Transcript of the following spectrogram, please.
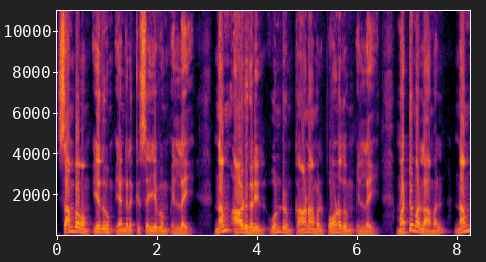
சம்பவம் எதுவும் எங்களுக்கு செய்யவும் இல்லை. நம் ஆடுகளில் ஒன்றும் காணாமல் போனதும் இல்லை. மட்டுமல்லாமல் நம்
